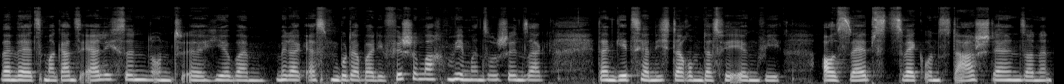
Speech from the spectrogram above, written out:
wenn wir jetzt mal ganz ehrlich sind und äh, hier beim Mittagessen Butter bei die Fische machen, wie man so schön sagt, dann geht es ja nicht darum, dass wir irgendwie aus Selbstzweck uns darstellen, sondern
